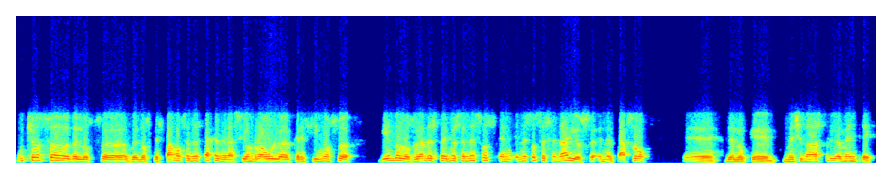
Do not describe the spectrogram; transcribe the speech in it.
Muchos eh, de, los, eh, de los que estamos en esta generación, Raúl, crecimos viendo los grandes premios en esos, en esos escenarios. En el caso de lo que mencionabas previamente,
